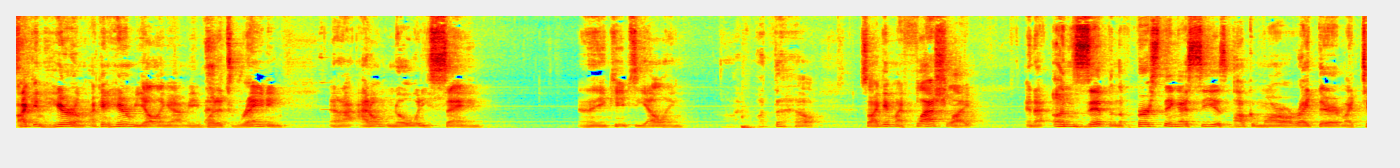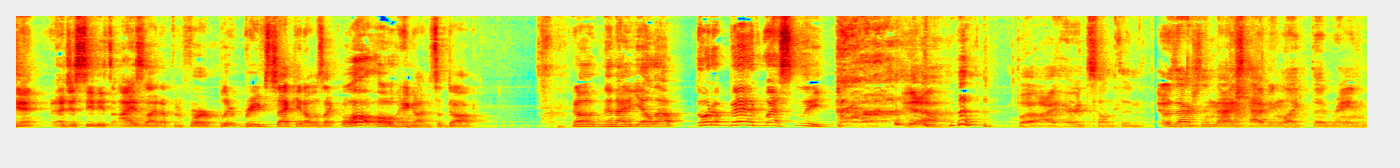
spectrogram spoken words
I can hear him. I can hear him yelling at me, but it's raining, and I, I don't know what he's saying. And then he keeps yelling. I'm like, what the hell? So I get my flashlight and I unzip, and the first thing I see is Akamaru right there at my tent. And I just see these eyes light up, and for a bl- brief second, I was like, oh, oh, hang on, it's a dog. and then I yell out, go to bed, Wesley! Yeah. but I heard something. It was actually nice having like the rain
